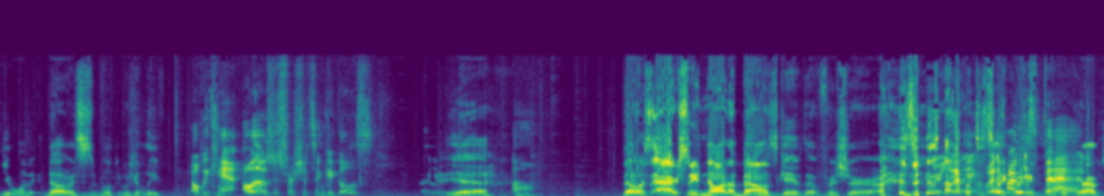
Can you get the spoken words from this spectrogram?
You want it? No, it's just we'll, we can leave. Oh, we can't. Oh, that was just for shits and giggles. Yeah. Oh. That was actually not a balanced game though, for sure. I was just, I was just What like waiting for you to grab.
